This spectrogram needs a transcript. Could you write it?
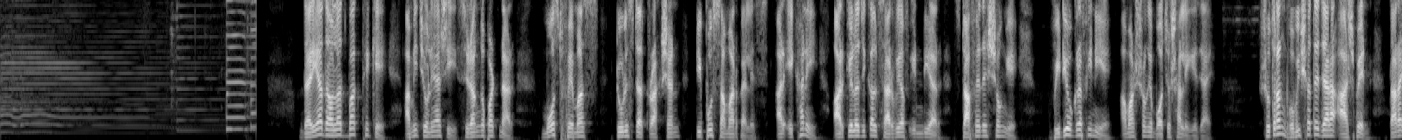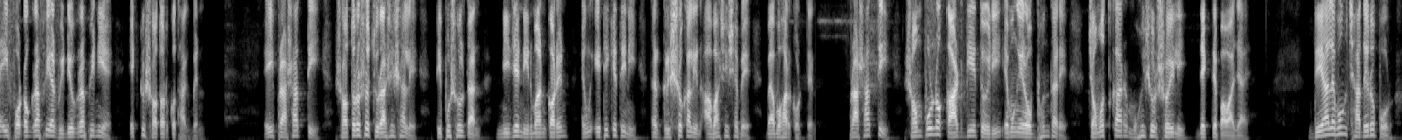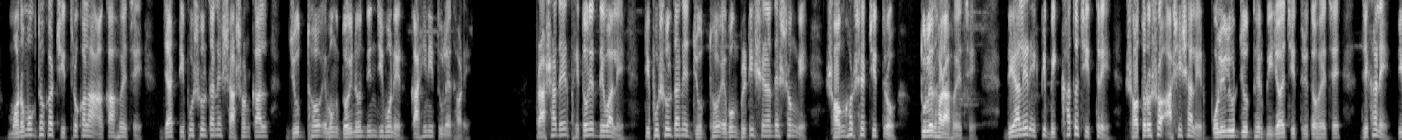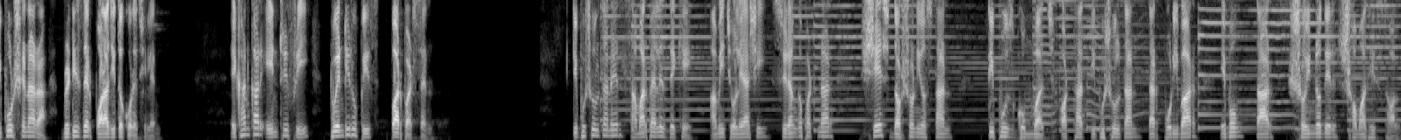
দরিয়া দৌলতবাগ থেকে আমি চলে আসি শ্রীরঙ্গপটনার most famous tourist attraction Tipu summer palace আর এখানেই আর্কিওলজিক্যাল সার্ভে অফ ইন্ডিয়ার স্টাফেদের সঙ্গে ভিডিওগ্রাফি নিয়ে আমার সঙ্গে বচসা লেগে যায়। সুতরাং ভবিষ্যতে যারা আসবেন, তারা এই ফটোগ্রাফি আর ভিডিওগ্রাফি নিয়ে একটু সতর্ক থাকবেন। এই প্রাসাদটি সতেরোশো চুরাশি সালে টিপু সুলতান নিজে নির্মাণ করেন এবং এটিকে তিনি তার গ্রীষ্মকালীন আবাস হিসেবে ব্যবহার করতেন। প্রাসাদটি সম্পূর্ণ কাঠ দিয়ে তৈরি এবং এর অভ্যন্তরে চমৎকার মহীশূর শৈলী দেখতে পাওয়া যায়। দেয়াল এবং ছাদের ওপর মনোমুগ্ধকর চিত্রকলা আঁকা হয়েছে যা টিপু সুলতানের শাসনকাল, যুদ্ধ এবং দৈনন্দিন জীবনের কাহিনী তুলে ধরে। প্রাসাদের ভেতরের দেওয়ালে টিপু সুলতানের যুদ্ধ এবং ব্রিটিশ সেনাদের সঙ্গে সংঘর্ষের চিত্র তুলে ধরা হয়েছে। দেয়ালের একটি বিখ্যাত চিত্রে সতেরোশো আশি সালের পলিলুর যুদ্ধের বিজয় চিত্রিত হয়েছে, যেখানে টিপুর সেনারা ব্রিটিশদের পরাজিত করেছিলেন। এখানকার entry free twenty rupees per person Tipu সুলতানের সামার প্যালেস দেখে আমি চলে আসি শ্রীরঙ্গপটনার শেষ দর্শনীয় স্থান, টিপুস গুম্বাজ, অর্থাৎ টিপু সুলতান তার পরিবার এবং তার সৈন্যদের সমাধিস্থল।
